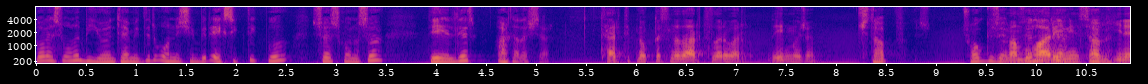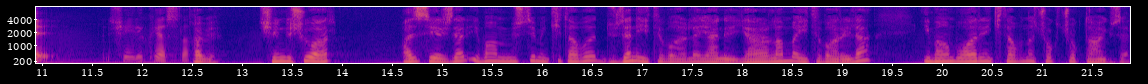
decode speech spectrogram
Dolayısıyla onun bir yöntemidir. Onun için bir eksiklik bu söz konusu değildir arkadaşlar. Tertip noktasında da artıları var. Değil mi hocam? Kitap çok güzel. Özellikle- Buhari'nin tabii, yine şeyle kıyasla. tabii. Şimdi şu var. Aziz seyirciler İmam Müslim'in kitabı düzen itibariyle yani yararlanma itibarıyla İmam Buhari'nin kitabında çok çok daha güzel.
